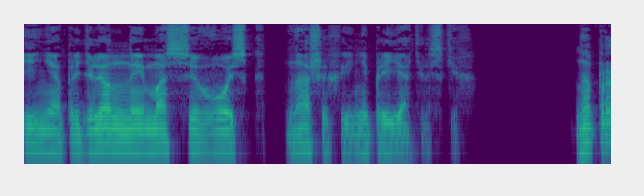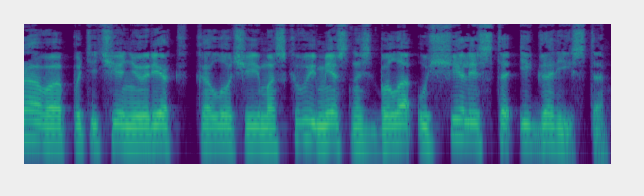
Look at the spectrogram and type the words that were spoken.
и неопределенные массы войск, наших и неприятельских. Направо по течению рек Колочи и Москвы местность была ущелиста и гориста.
